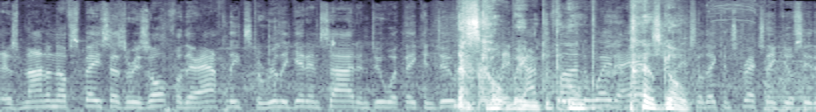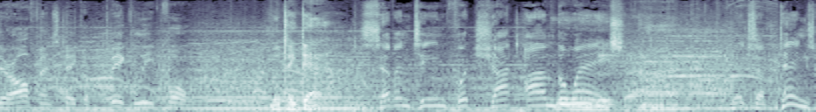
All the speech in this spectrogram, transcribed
There's not enough space as a result for their athletes to really get inside and do what they can do. Let's go, They've baby. Get the oop. a way to add Let's go. So they can stretch. I think you'll see their offense take a big leap forward. We'll take that. 17-foot shot on the Ooh, way. good shot. Picks up Tang's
